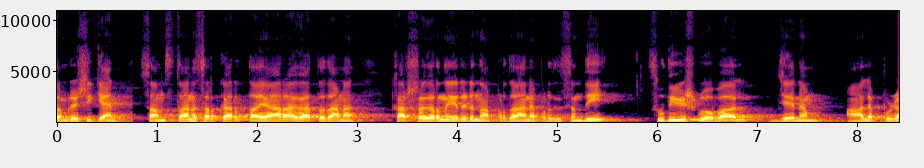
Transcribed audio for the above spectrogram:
സംരക്ഷിക്കാൻ സംസ്ഥാന സർക്കാർ തയ്യാറാകാത്തതാണ് കർഷകർ നേരിടുന്ന പ്രധാന പ്രതിസന്ധി. സുധീഷ് ഗോപാൽ ജനം ആലപ്പുഴ.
